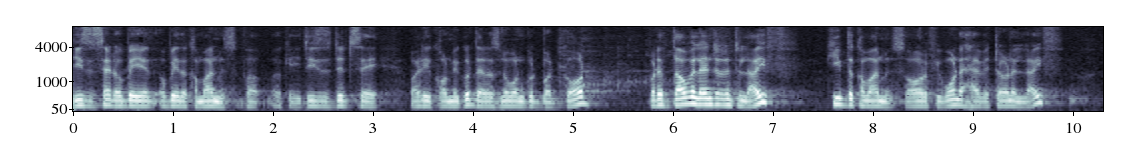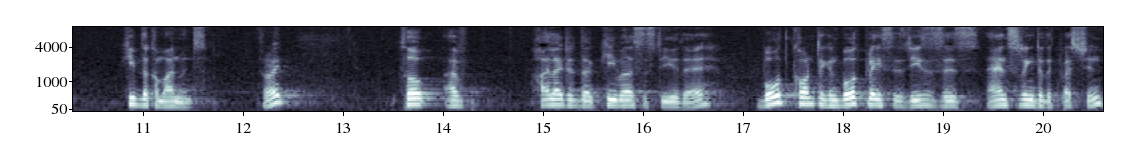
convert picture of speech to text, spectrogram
Jesus said, obey, obey the commandments. Okay, Jesus did say, Why do you call me good? There is no one good but God. But if thou wilt enter into life, keep the commandments. Or if you want to have eternal life, keep the commandments. All right? So I've highlighted the key verses to you there. Both context, in both places, Jesus is answering to the question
